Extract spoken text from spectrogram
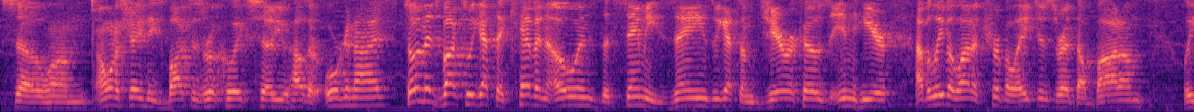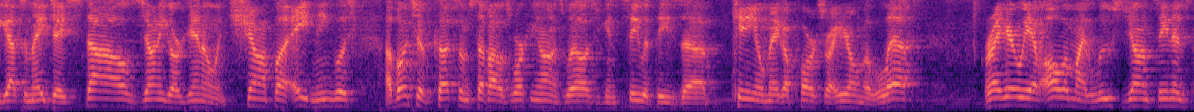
So um, I want to show you these boxes real quick, show you how they're organized. So in this box we got the Kevin Owens, the Sami Zayns, we got some Jerichos in here. I believe a lot of Triple H's are at the bottom. We got some AJ Styles, Johnny Gargano and Ciampa, Aiden English, a bunch of custom stuff I was working on as well as you can see with these uh, Kenny Omega parts right here on the left. Right here we have all of my loose John Cena's.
